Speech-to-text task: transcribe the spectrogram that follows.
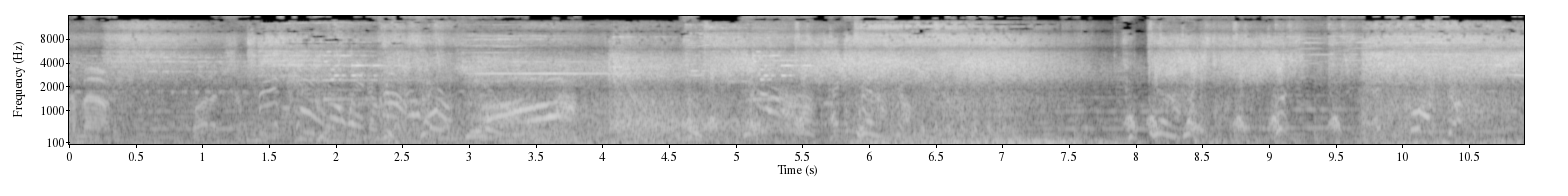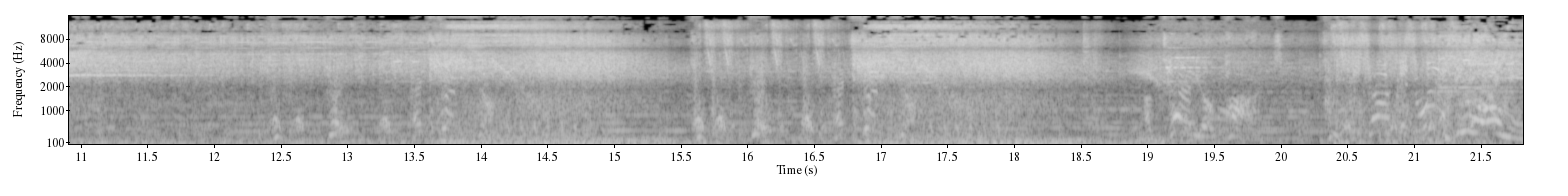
I'm out. I'll tear you apart. You owe me.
